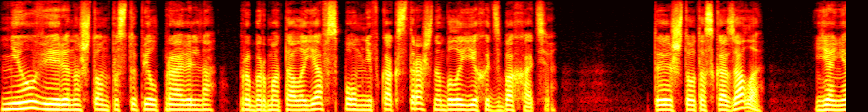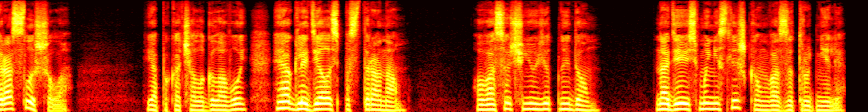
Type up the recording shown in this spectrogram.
Не уверена, что он поступил правильно, пробормотала я, вспомнив, как страшно было ехать с Бахати. «Ты что-то сказала?» Я не расслышала. Я покачала головой и огляделась по сторонам. «У вас очень уютный дом. Надеюсь, мы не слишком вас затруднили?»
